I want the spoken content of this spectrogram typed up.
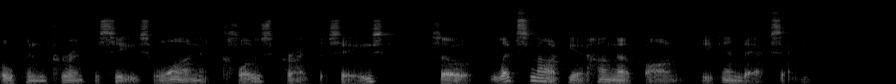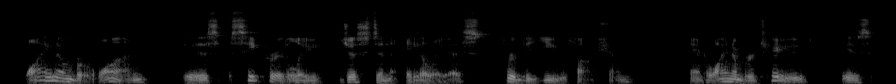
open parentheses 1 close parentheses. So let's not get hung up on the indexing. Y number one is secretly just an alias for the u function, and y number two is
